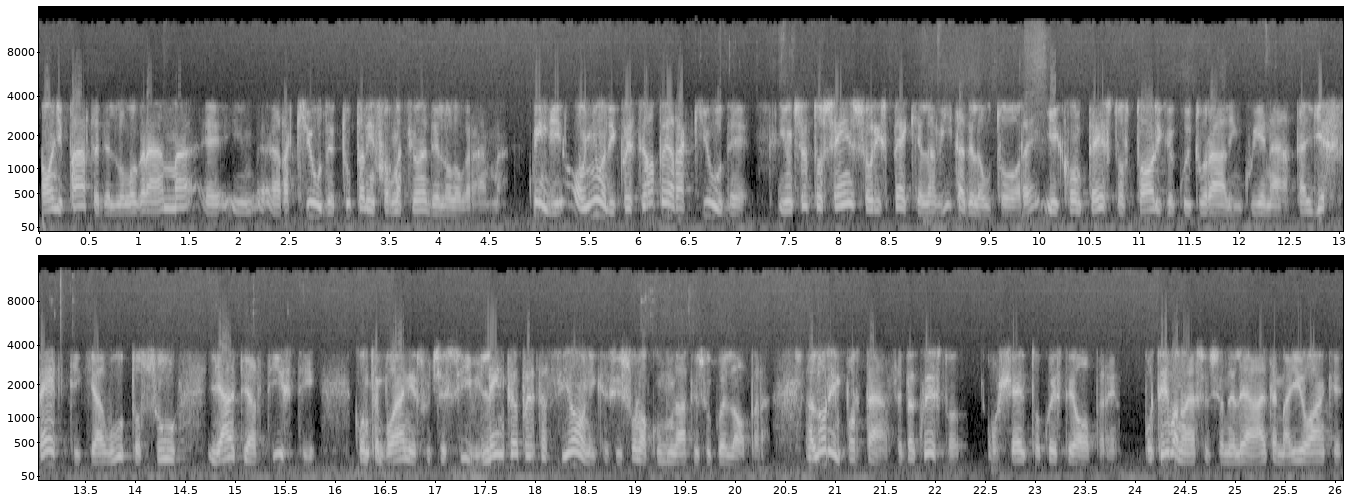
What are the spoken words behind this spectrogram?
Ogni parte dell'ologramma in, racchiude tutta l'informazione dell'ologramma. Quindi ognuna di queste opere racchiude, in un certo senso rispecchia la vita dell'autore, il contesto storico e culturale in cui è nata, gli effetti che ha avuto sugli altri artisti contemporanei e successivi, le interpretazioni che si sono accumulate su quell'opera, la loro importanza e per questo ho scelto queste opere. Potevano esserci delle altre, ma io ho anche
